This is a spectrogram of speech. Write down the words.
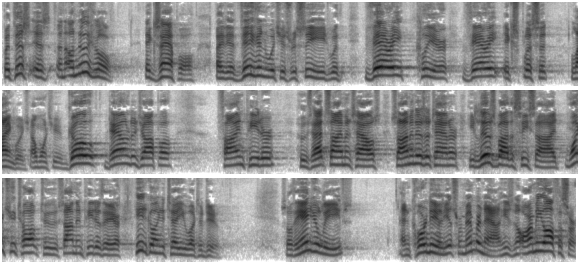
But this is an unusual example of a vision which is received with very clear, very explicit language. I want you to go down to Joppa, find Peter, who's at Simon's house. Simon is a tanner. He lives by the seaside. Once you talk to Simon Peter there, he's going to tell you what to do. So the angel leaves, and Cornelius, remember now, he's an army officer.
